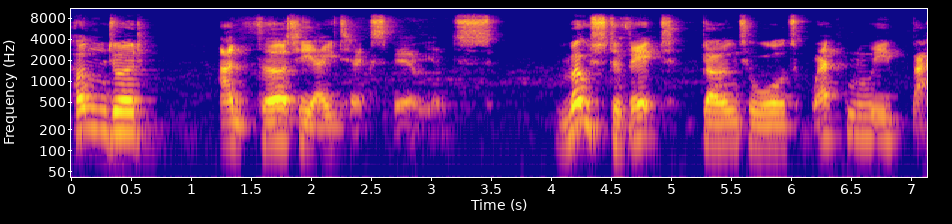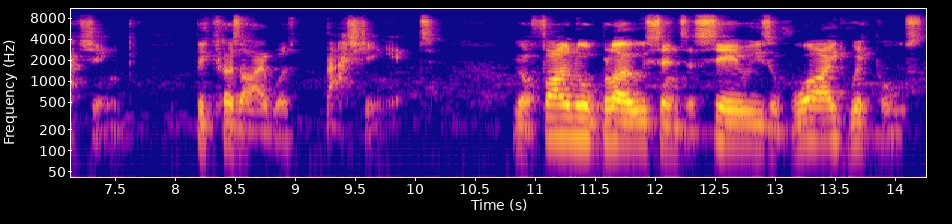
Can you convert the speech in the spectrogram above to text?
138 experience. Most of it going towards weaponry bashing because I was bashing it. Your final blow sends a series of wide ripples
